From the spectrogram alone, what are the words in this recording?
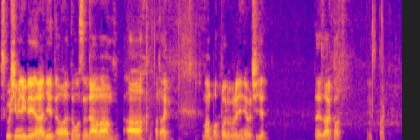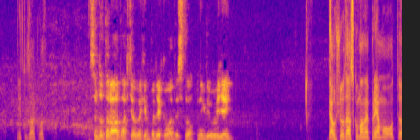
zkouším někdy radit, ale to moc nedávám a, a tak mám podporu v rodině určitě. To je základ. Je to tak. Je to základ. Jsem za to rád a chtěl bych jim poděkovat, jestli to někdy uvidí. Ďalšiu otázku máme priamo od eh,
